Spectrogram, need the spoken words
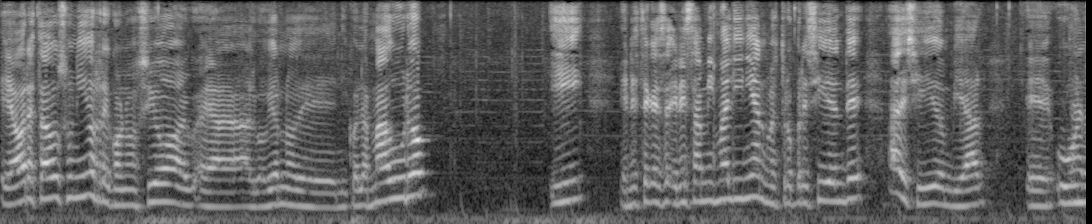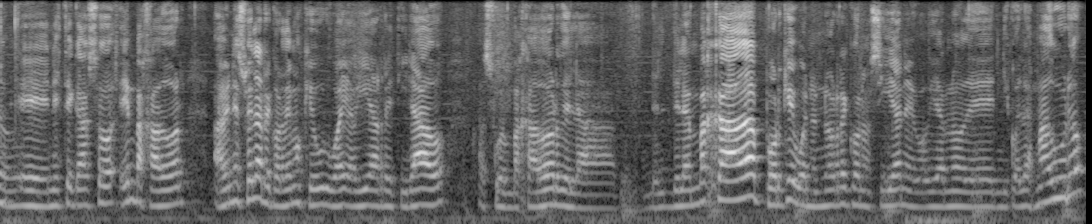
eh, ahora Estados Unidos reconoció al, eh, al gobierno de Nicolás Maduro y en, este, caso- en esa misma línea nuestro presidente ha decidido enviar eh, un, eh, en este caso, embajador a Venezuela. Recordemos que Uruguay había retirado a su embajador de la, de, la embajada porque bueno, no reconocían el gobierno de Nicolás Maduro.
